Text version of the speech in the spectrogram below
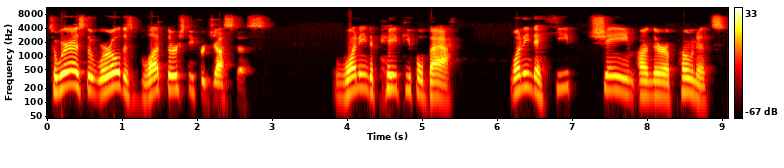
So, whereas the world is bloodthirsty for justice, wanting to pay people back, wanting to heap shame on their opponents,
